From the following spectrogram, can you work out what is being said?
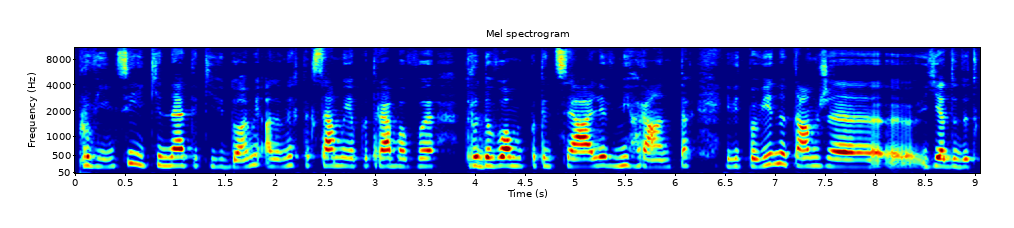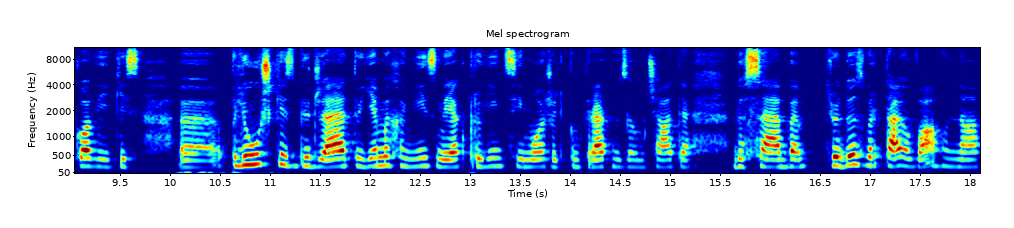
провінції, які не такі відомі, але в них так само є потреба в трудовому потенціалі, в мігрантах. І відповідно там вже е, є додаткові якісь плюшки з бюджету, є механізми, як провінції можуть конкретно залучати до себе. Трюдо звертає увагу на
